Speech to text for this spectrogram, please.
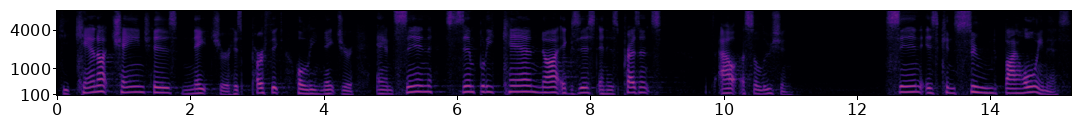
He cannot change His nature, His perfect, holy nature. And sin simply cannot exist in His presence without a solution. Sin is consumed by holiness.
